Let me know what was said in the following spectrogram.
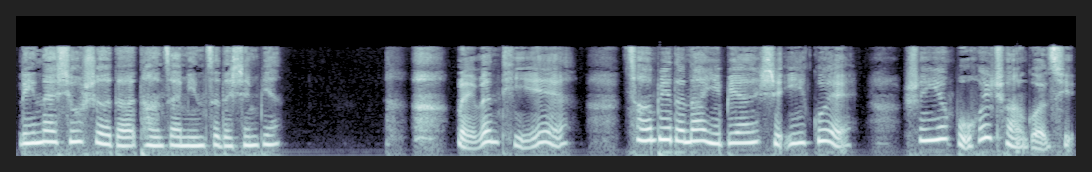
林奈羞涩的躺在明子的身边。没问题，墙壁的那一边是衣柜，声音不会传过去。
